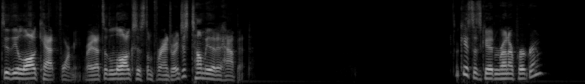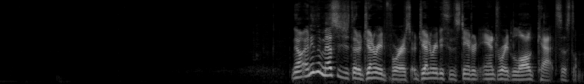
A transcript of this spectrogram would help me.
to the logcat for me, right out to the log system for Android? Just tell me that it happened. Okay, so let's go ahead and run our program. Now, any of the messages that are generated for us are generated through the standard Android logcat system.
